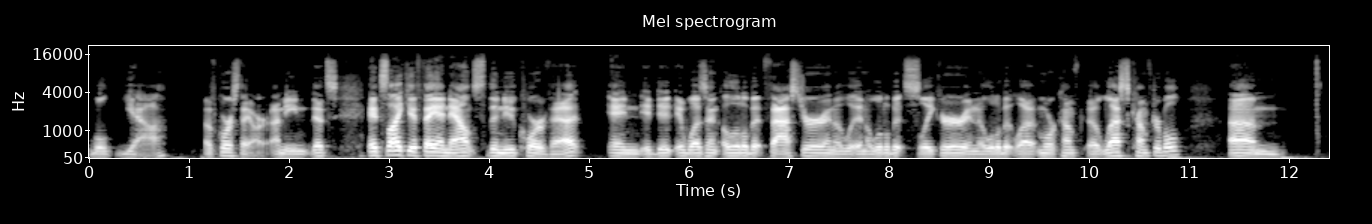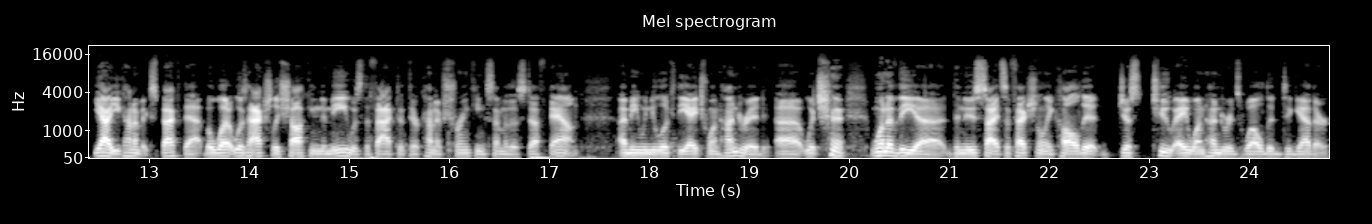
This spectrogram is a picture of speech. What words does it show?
Well, yeah, of course they are. I mean, that's it's like if they announced the new Corvette and it did it wasn't a little bit faster and a, and a little bit sleeker and a little bit le- more comf- uh, less comfortable. Um, yeah, you kind of expect that. But what was actually shocking to me was the fact that they're kind of shrinking some of the stuff down. I mean, when you look at the H100, uh, which one of the uh, the news sites affectionately called it just two A100s welded together.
